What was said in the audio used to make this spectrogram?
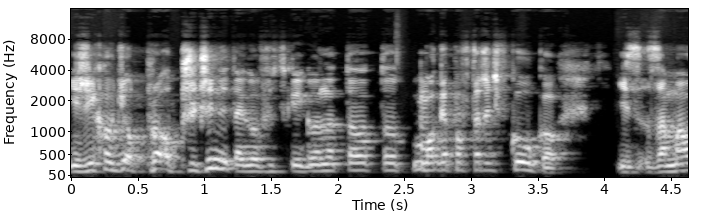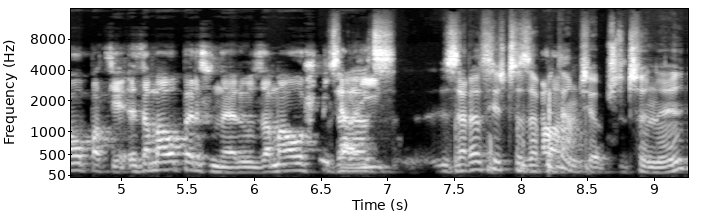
jeżeli chodzi o, o, przyczyny tego wszystkiego, no to, to mogę powtarzać w kółko. Jest za mało, pacjent, za mało personelu, za mało szpitali. Zaraz, zaraz jeszcze zapytam a, cię o przyczyny.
